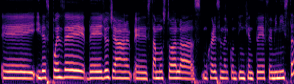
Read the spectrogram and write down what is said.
Eh, y después de, ellos ya eh, estamos todas las mujeres en el contingente feminista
